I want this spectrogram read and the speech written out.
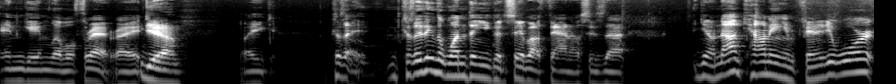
end game level threat, right? Yeah, like because i because i think the one thing you could say about thanos is that you know not counting infinity war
